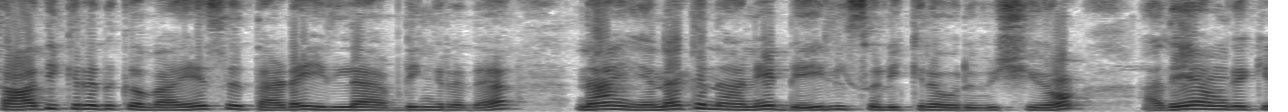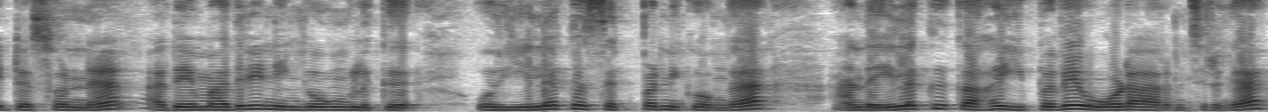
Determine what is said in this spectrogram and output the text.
சாதிக்கிறதுக்கு வயசு தடை இல்லை அப்படிங்கிறத நான் எனக்கு நானே டெய்லி சொல்லிக்கிற ஒரு விஷயம். அதே அவங்கக்கிட்ட சொன்னேன். அதே மாதிரி நீங்கள் உங்களுக்கு ஒரு இலக்கை செட் பண்ணிக்கோங்க. அந்த இலக்குக்காக இப்போவே ஓட ஆரம்பிச்சிருங்க.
